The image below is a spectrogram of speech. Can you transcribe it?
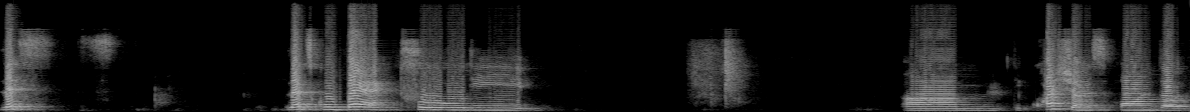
let's let's go back to the um, the questions on the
